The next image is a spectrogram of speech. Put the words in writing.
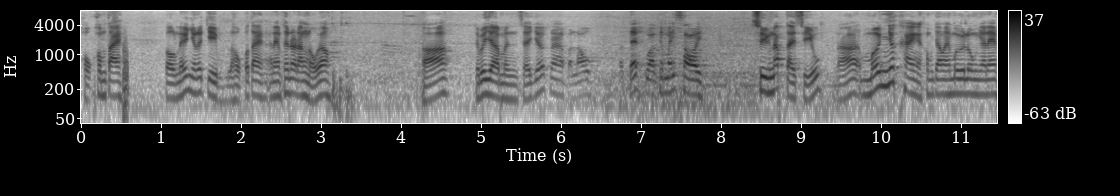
hột không tan còn nếu như nó chìm là hột có tan. Anh em thấy nó đang nổi không? Đó. Thì bây giờ mình sẽ vớt ra bà lâu và test qua cái máy soi xuyên nắp tài xỉu. Đó mới nhất 2020 luôn nha anh em.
